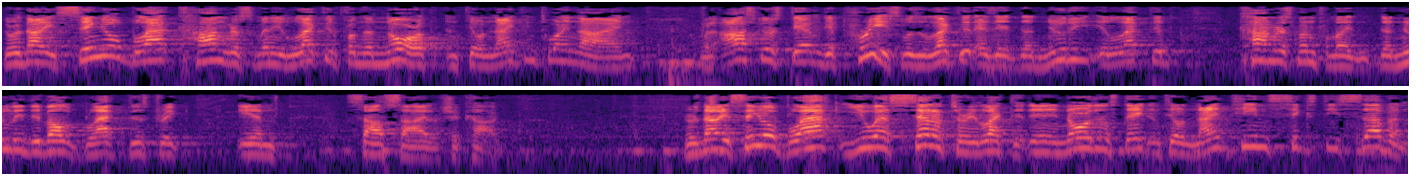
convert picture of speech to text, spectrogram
There was not a single black congressman elected from the North until 1929 when Oscar Stanton DePriest was elected as a, the newly elected congressman from a, the newly developed black district in south side of Chicago. There was not a single black U.S. senator elected in a northern state until 1967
